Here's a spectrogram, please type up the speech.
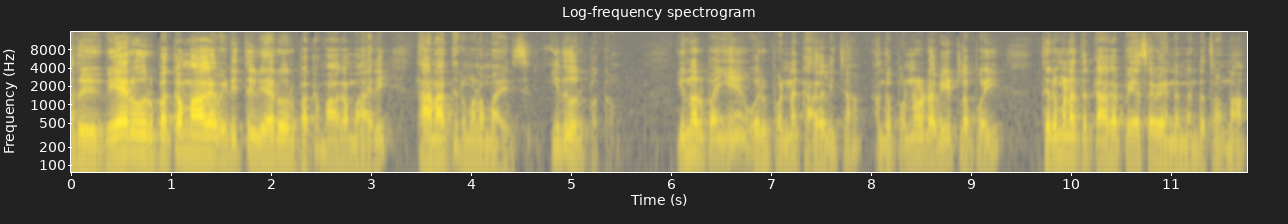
அது வேறொரு பக்கமாக வெடித்து வேறொரு பக்கமாக மாறி தானாக திருமணம் ஆயிடுச்சு இது ஒரு பக்கம். இன்னொரு பையன் ஒரு பொண்ணை காதலித்தான் அந்த பொண்ணோட வீட்டில் போய் திருமணத்திற்காக பேச வேண்டும் என்று சொன்னான்.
